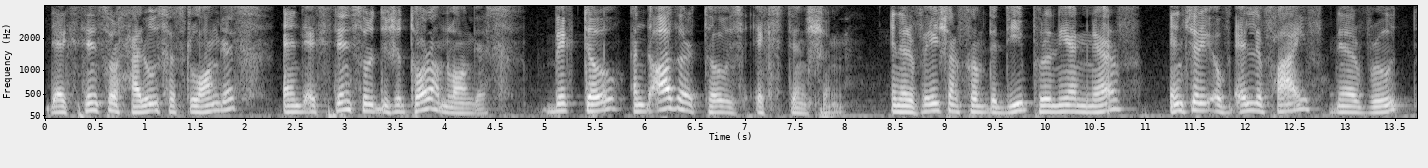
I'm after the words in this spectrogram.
The extensor hallucis longus and the extensor digitorum longus big toe and other toes extension, innervation from the deep peroneal nerve, injury of L5 nerve root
